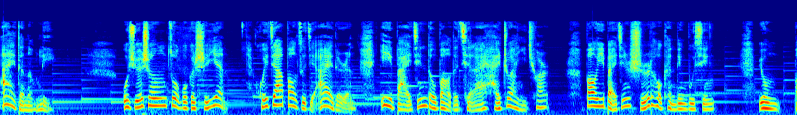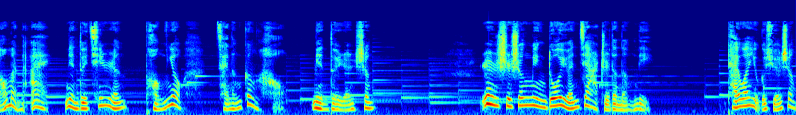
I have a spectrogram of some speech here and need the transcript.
爱的能力。我学生做过个实验，回家抱自己爱的人，一百斤都抱得起来，还转一圈儿；抱一百斤石头肯定不行。用饱满的爱面对亲人、朋友，才能更好面对人生。认识生命多元价值的能力。台湾有个学生，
